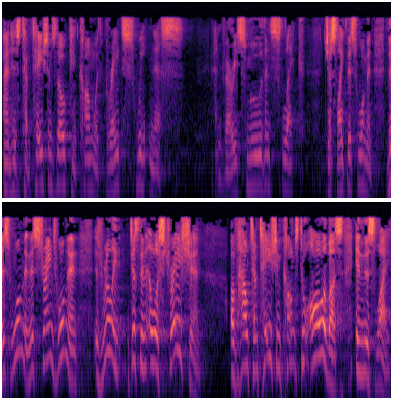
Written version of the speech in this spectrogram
And his temptations, though, can come with great sweetness and very smooth and slick just like this woman. This woman, this strange woman, is really just an illustration of how temptation comes to all of us in this life.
